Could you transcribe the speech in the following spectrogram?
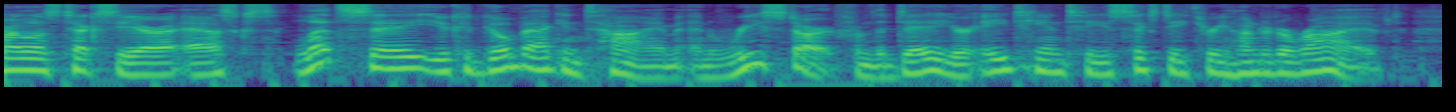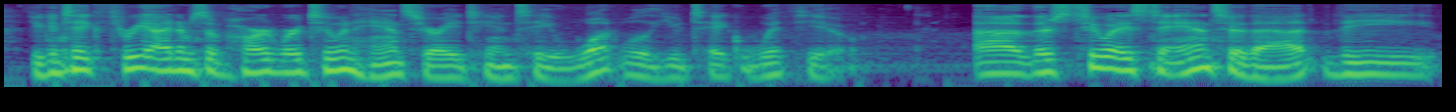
Carlos Texiera asks, let's say you could go back in time and restart from the day your AT&T 6300 arrived. You can take three items of hardware to enhance your AT&T. What will you take with you? Uh, there's two ways to answer that. The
